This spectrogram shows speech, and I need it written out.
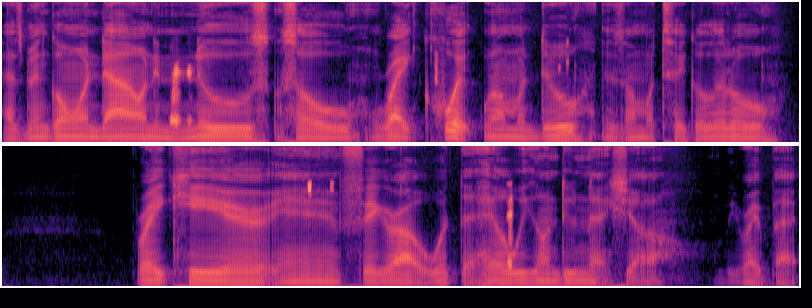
has been going down in the news. So, right quick, what I'm going to do is I'm going to take a little break here and figure out what the hell we going to do next, y'all. Be right back.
